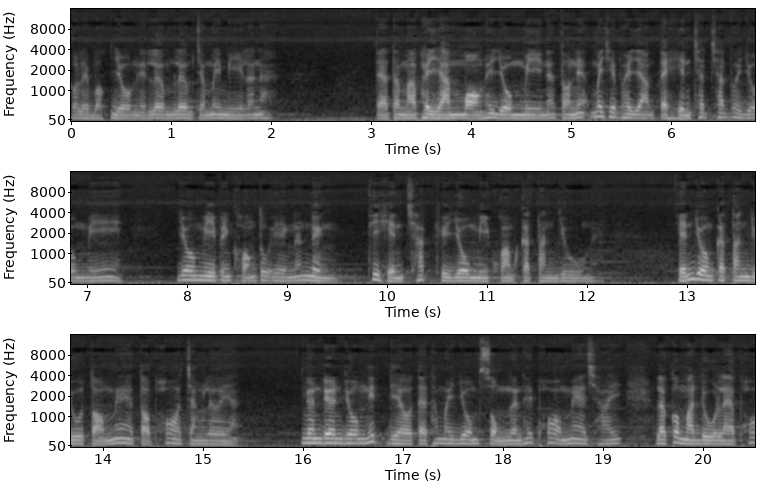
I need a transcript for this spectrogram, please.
ก็เลยบอกโยมเนี่ยเริ่มเริ่มจะไม่มีแล้วนะ แต่อาตมาพยายามมองให้โยมมีนะตอนนี้ไม่ใช่พยายามแต่เห็นชัด ๆ ว่าโยมมี โยมมีเป็นของตัวเองนั้นหนึ่งที่เห็นชัดคือโยมมีความกระตัญญูไงเห็นโยมกระตัญญูต่อแม่ต่อพ่อจังเลยอะ่ะเงินเดือนโยมนิดเดียว แต่ทำไมโยมส่งเงินให้พ่อแม่ใช้ แล้วก็มาดูแลพ่อ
